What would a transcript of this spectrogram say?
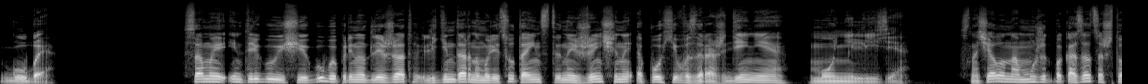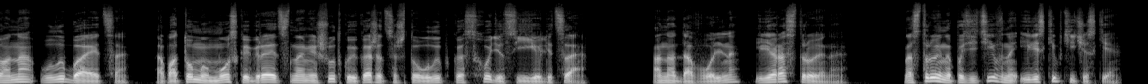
Губы. Самые интригующие губы принадлежат легендарному лицу таинственной женщины эпохи Возрождения Мони Лизе. Сначала нам может показаться, что она улыбается, а потом мозг играет с нами шутку и кажется, что улыбка сходит с ее лица. Она довольна или расстроена? Настроена позитивно или скептически?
